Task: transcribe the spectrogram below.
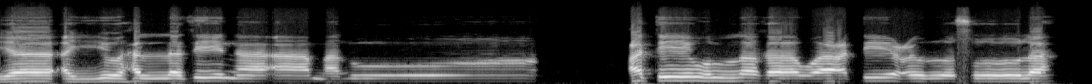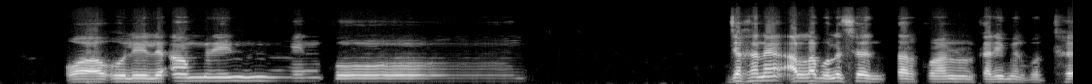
يا أيها الذين آمنوا أطيعوا الله وأطيعوا الرسول وأولي الأمر منكم যেখানে আল্লাহ বলেছেন তার কোরআনুল কারিমের মধ্যে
